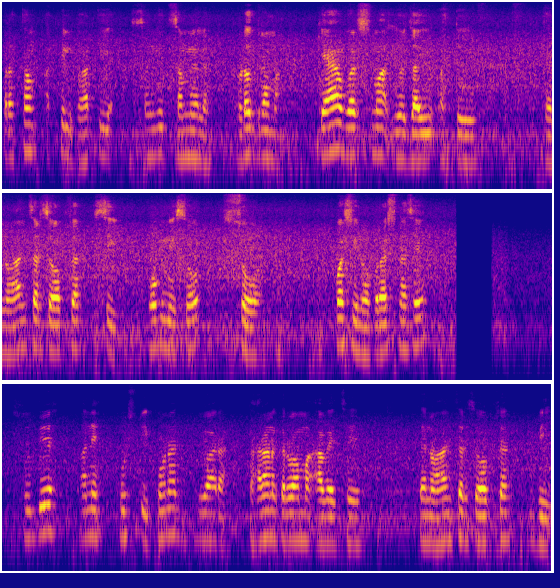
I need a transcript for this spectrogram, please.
પ્રથમ અખિલ ભારતીય સંગીત સંમેલન વડોદરામાં કયા વર્ષમાં યોજાયું હતું? તેનો આન્સર છે ઓપ્શન સી ઓગણીસો સોળ. પછીનો પ્રશ્ન છે, સુદેહ અને પુષ્ટિ કોના દ્વારા ધારણ કરવામાં આવે છે? તેનો આન્સર છે ઓપ્શન બી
